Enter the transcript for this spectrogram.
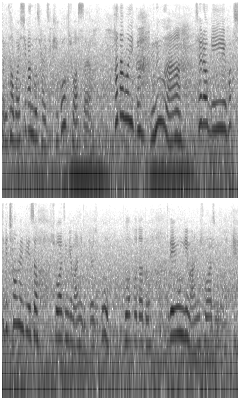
인터벌 시간도 잘 지키고 좋았어요. 하다 보니까 느는구나. 체력이 확실히 처음에 비해서 좋아진 게 많이 느껴지고 무엇보다도 내용이 많이 좋아진 것 같아요.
